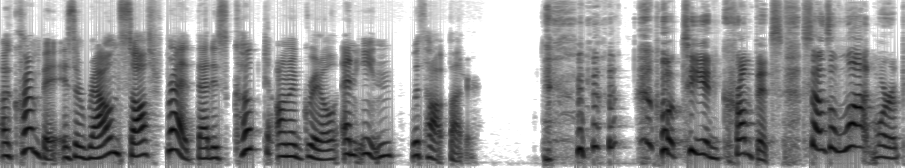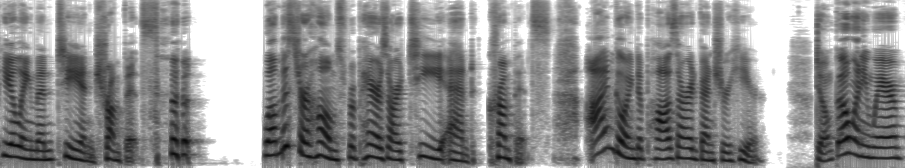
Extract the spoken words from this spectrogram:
A crumpet is a round, soft bread that is cooked on a griddle and eaten with hot butter. well, tea and crumpets sounds a lot more appealing than tea and trumpets. While Mr. Holmes prepares our tea and crumpets, I'm going to pause our adventure here. Don't go anywhere.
